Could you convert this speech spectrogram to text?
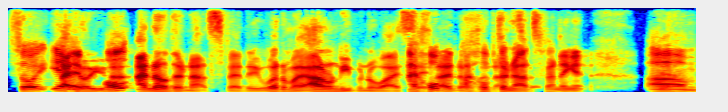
so yeah, I know you're all- not. I know they're not spending. What am I? I don't even know why I say I hope I, I, hope they're not spending it. Yeah.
